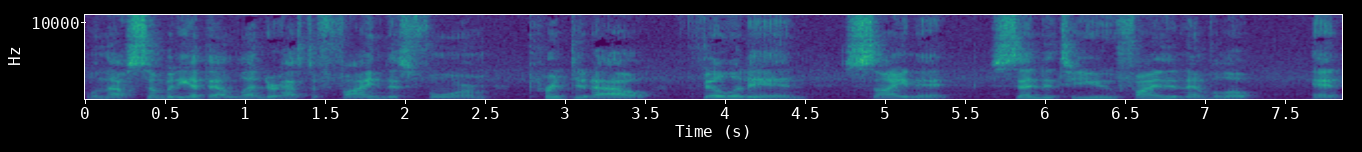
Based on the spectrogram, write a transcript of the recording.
well, now somebody at that lender has to find this form, print it out, fill it in, sign it, send it to you, find an envelope, and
